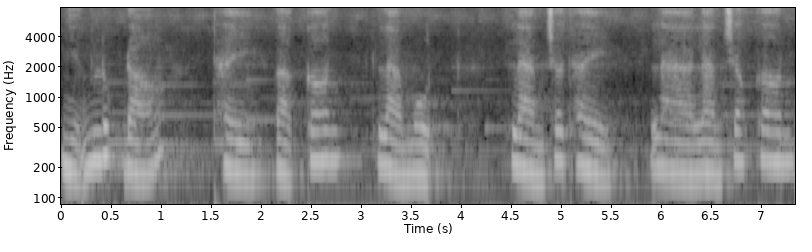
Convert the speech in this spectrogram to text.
Những lúc đó, thầy và con là một, làm cho thầy là làm cho con.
